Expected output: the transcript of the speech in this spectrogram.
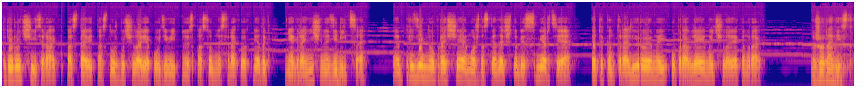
приручить рак, поставить на службу человеку удивительную способность раковых клеток неограниченно делиться – Э, предельно упрощая, можно сказать, что бессмертие – это контролируемый, управляемый человеком рак. Журналист.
